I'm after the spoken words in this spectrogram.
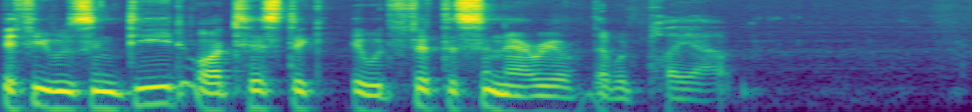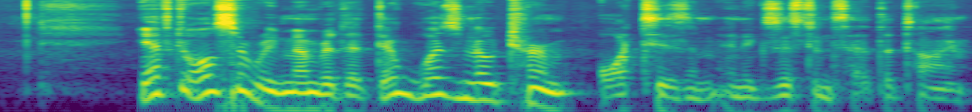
If he was indeed autistic, it would fit the scenario that would play out. You have to also remember that there was no term autism in existence at the time.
